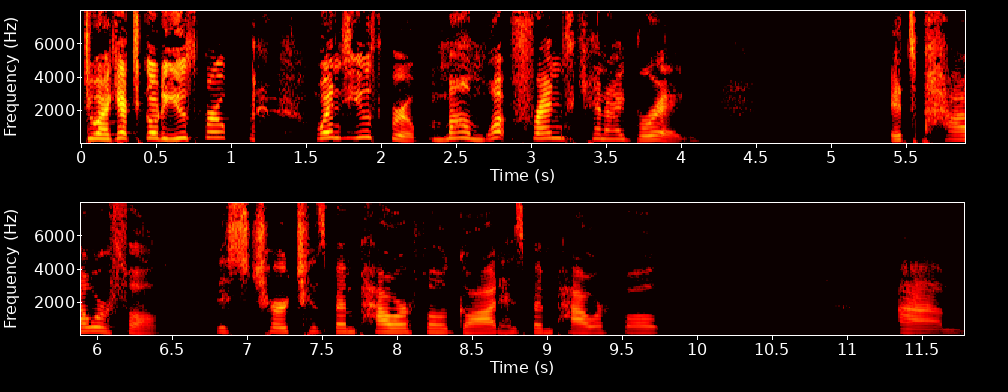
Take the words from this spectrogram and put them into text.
Do I get to go to youth group? When's youth group? Mom, what friend can I bring? It's powerful. This church has been powerful, God has been powerful. Um,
